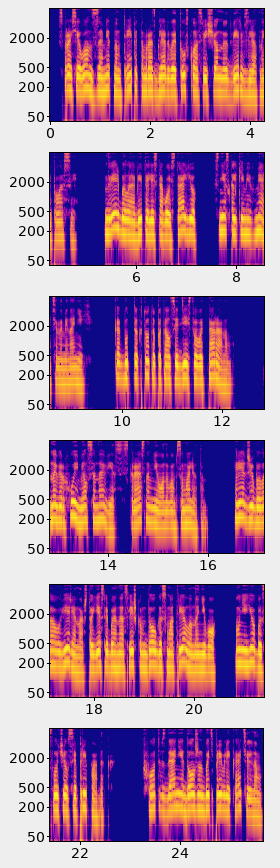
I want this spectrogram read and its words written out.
— спросил он с заметным трепетом, разглядывая тускло освещенную дверь взлетной полосы. Дверь была обита листовой сталью с несколькими вмятинами на ней как будто кто-то пытался действовать тараном. Наверху имелся навес с красным неоновым самолетом. Реджи была уверена, что если бы она слишком долго смотрела на него, у нее бы случился припадок. Вход в здание должен быть привлекательным.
